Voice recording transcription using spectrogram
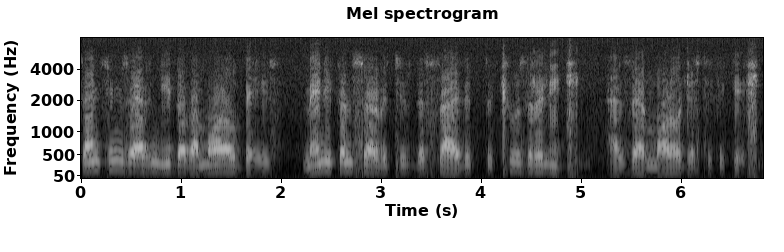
Sensing their need of a moral base, many conservatives decided to choose religion as their moral justification.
